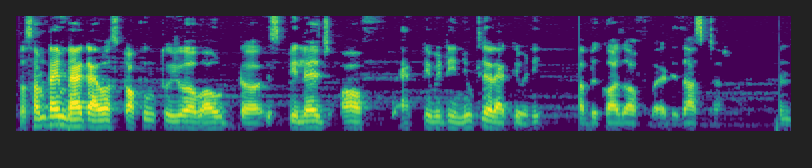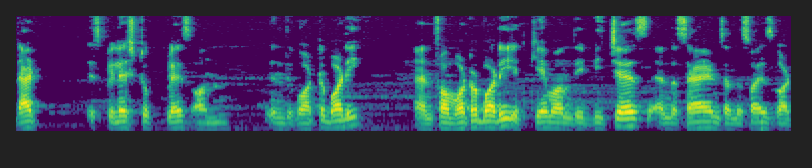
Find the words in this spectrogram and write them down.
So, some time back I was talking to you about uh, spillage of activity nuclear activity because of a disaster and that spillage took place on in the water body and from water body it came on the beaches and the sands and the soils got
